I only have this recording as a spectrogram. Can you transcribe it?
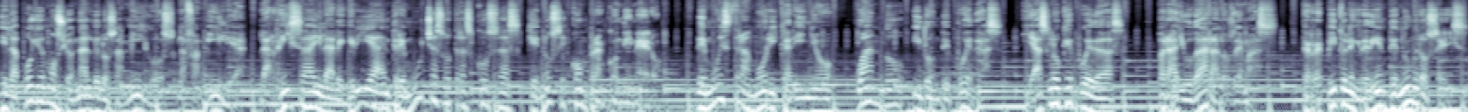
el apoyo emocional de los amigos, la familia, la risa y la alegría, entre muchas otras cosas que no se compran con dinero. Demuestra amor y cariño cuando y donde puedas y haz lo que puedas para ayudar a los demás. Te repito el ingrediente número 6.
